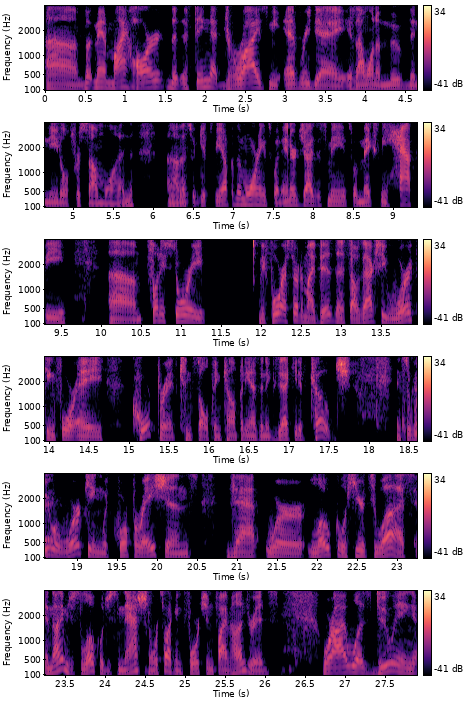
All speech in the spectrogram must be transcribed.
Um, but man, my heart, the, the thing that drives me every day is I want to move the needle for someone. Um, that's what gets me up in the morning. It's what energizes me. It's what makes me happy. Um, funny story before I started my business, I was actually working for a corporate consulting company as an executive coach. And so okay. we were working with corporations that were local here to us, and not even just local, just national. We're talking Fortune 500s, where I was doing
